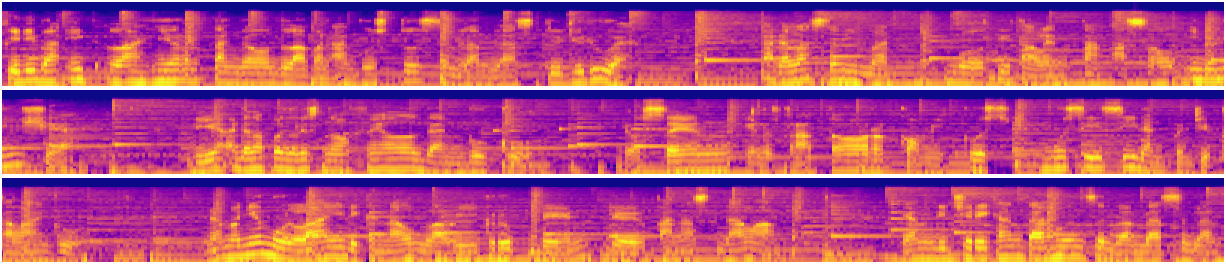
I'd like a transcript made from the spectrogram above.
Vidi Baik lahir tanggal 8 Agustus 1972 Adalah seniman multitalenta asal Indonesia dia adalah penulis novel dan buku dosen, ilustrator, komikus, musisi, dan pencipta lagu. Namanya mulai dikenal melalui grup band The Panas Dalam, yang dicirikan tahun 1995.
